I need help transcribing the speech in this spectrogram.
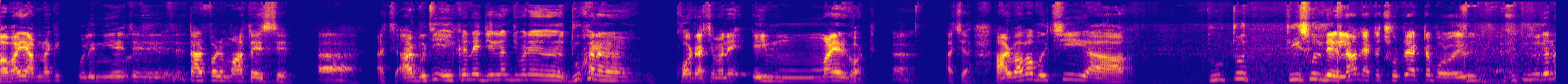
বাবাই আপনাকে কোলে নিয়েছে তারপরে মা তো এসছেন হ্যাঁ। আচ্ছা আর বলছি এখানে যে মানে দুখানা ঘট আছে মানে এই মায়ের ঘট। হ্যাঁ। আচ্ছা আর বাবা বলছি দুটো ত্রিশুল দেখলাম একটা ছোট একটা বড় এই দুটো ত্রিশুল কেন?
